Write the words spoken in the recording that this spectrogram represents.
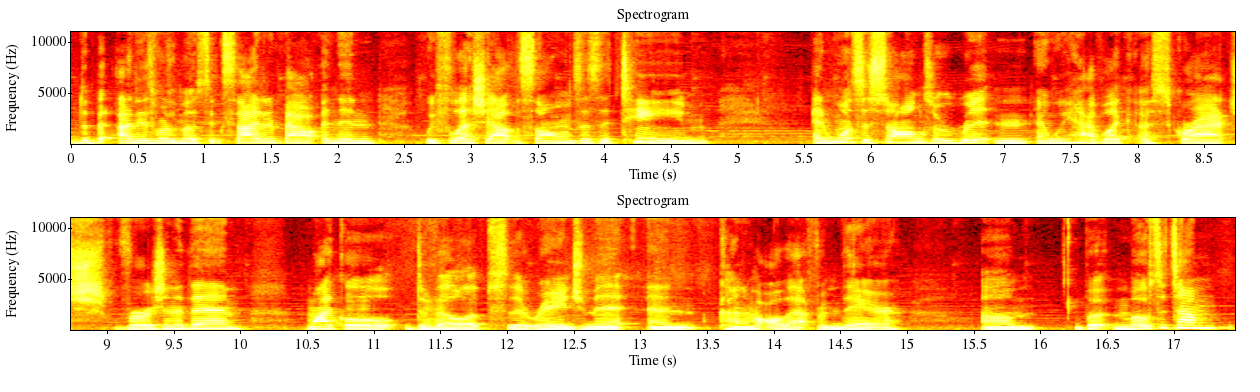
the ideas we're the most excited about. And then we flesh out the songs as a team. And once the songs are written and we have like a scratch version of them, Michael develops the arrangement and kind of all that from there. Um, but most of the time,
